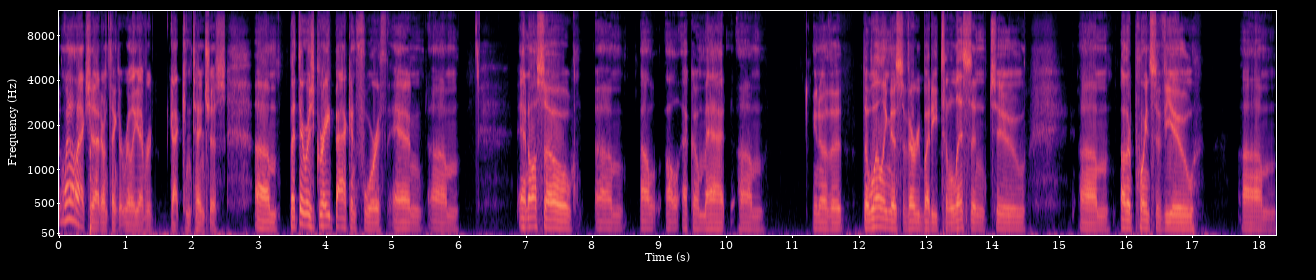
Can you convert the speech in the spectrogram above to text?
Well, actually, I don't think it really ever got contentious, um, but there was great back and forth, and um, and also um, I'll I'll echo Matt. Um, you know the the willingness of everybody to listen to um, other points of view. Um,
